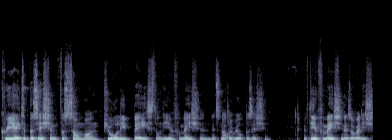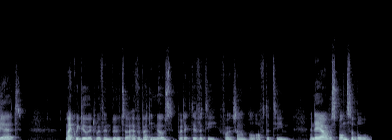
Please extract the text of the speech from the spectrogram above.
create a position for someone purely based on the information, it's not a real position. If the information is already shared, like we do it within Buurtzorg, everybody knows the productivity, for example, of the team, and they are responsible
